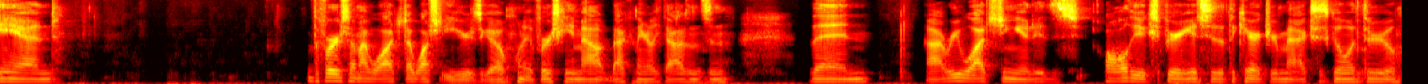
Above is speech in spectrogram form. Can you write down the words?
and the first time I watched, I watched it years ago when it first came out back in the early thousands, and then uh, rewatching it is all the experiences that the character Max is going through.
